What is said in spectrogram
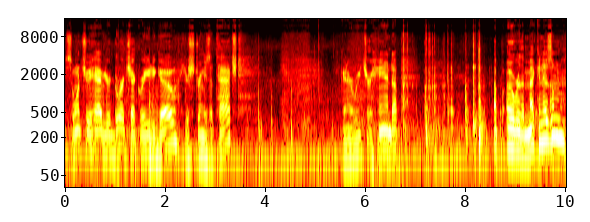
So once you have your door check ready to go, your string is attached. You're gonna reach your hand up, up over the mechanism,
